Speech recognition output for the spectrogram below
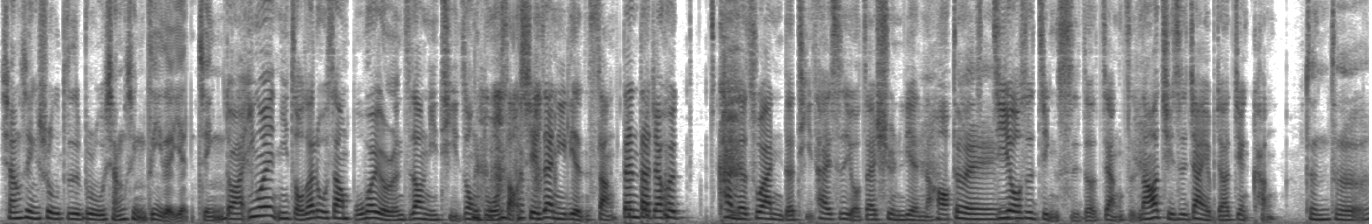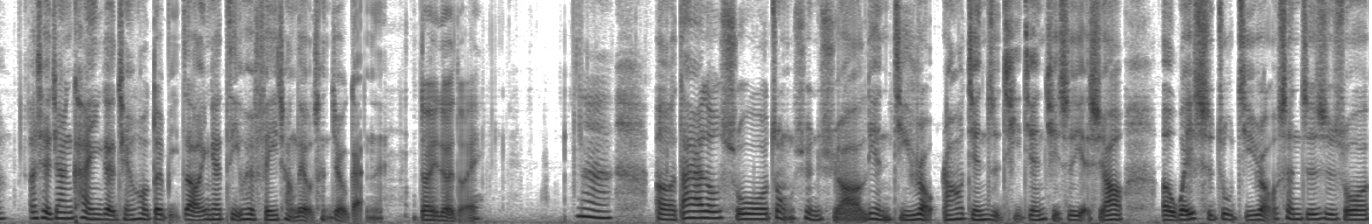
相信数字不如相信自己的眼睛，对啊，因为你走在路上，不会有人知道你体重多少 写在你脸上，但大家会看得出来你的体态是有在训练，然后对肌肉是紧实的这样子，然后其实这样也比较健康，真的，而且这样看一个前后对比照，应该自己会非常的有成就感呢。对对对。那呃，大家都说重训需要练肌肉，然后减脂期间其实也是要呃维持住肌肉，甚至是说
